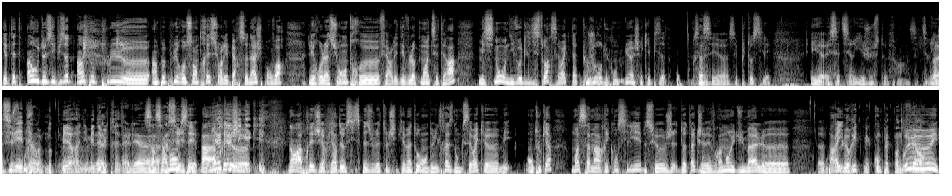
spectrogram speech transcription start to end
Il y a peut-être un ou deux épisodes un peu plus, euh, un peu plus recentrés sur les personnages pour voir les relations entre eux, faire les développements, etc. Mais sinon, au niveau de l'histoire, c'est vrai que t'as toujours du contenu à chaque épisode. Donc ça, Ouais. c'est, euh, c'est plutôt stylé. Et, euh, et cette série est juste, enfin, cette série. Non, la série est bien. quoi. Donc, meilleur animé elle est- 2013. Elle est, euh, Sincèrement, c'est, bah, Mieux après, que euh, Shingeki. non, après j'ai regardé aussi Space Battleship Yamato en 2013, donc c'est vrai que, mais en tout cas, moi ça m'a réconcilié parce que je- Dota que j'avais vraiment eu du mal. euh, euh, pareil. Le rythme est complètement Oui, différent. oui,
